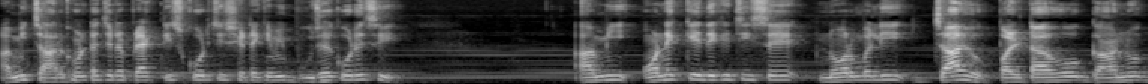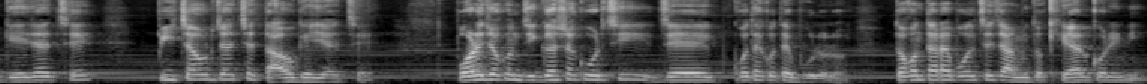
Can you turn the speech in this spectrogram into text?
আমি চার ঘণ্টা যেটা প্র্যাকটিস করছি, সেটাকে আমি বুঝে করেছি। আমি অনেককে দেখেছি সে নর্মালি যাই হোক, পাল্টা হোক, গান হোক, গেয়ে যাচ্ছে পিচ আউট যাচ্ছে, তাও গেয়ে যাচ্ছে। পরে যখন জিজ্ঞাসা করছি যে কোথায় কোথায় ভুল হলো, তখন তারা বলছে যে আমি তো খেয়াল করিনি।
